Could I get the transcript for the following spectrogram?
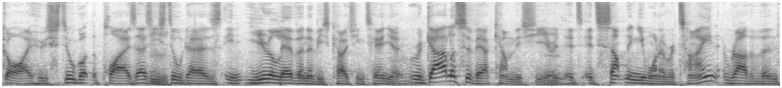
guy who's still got the players, as mm. he still does in year 11 of his coaching tenure, regardless of outcome this year, mm. it's, it's something you want to retain rather than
